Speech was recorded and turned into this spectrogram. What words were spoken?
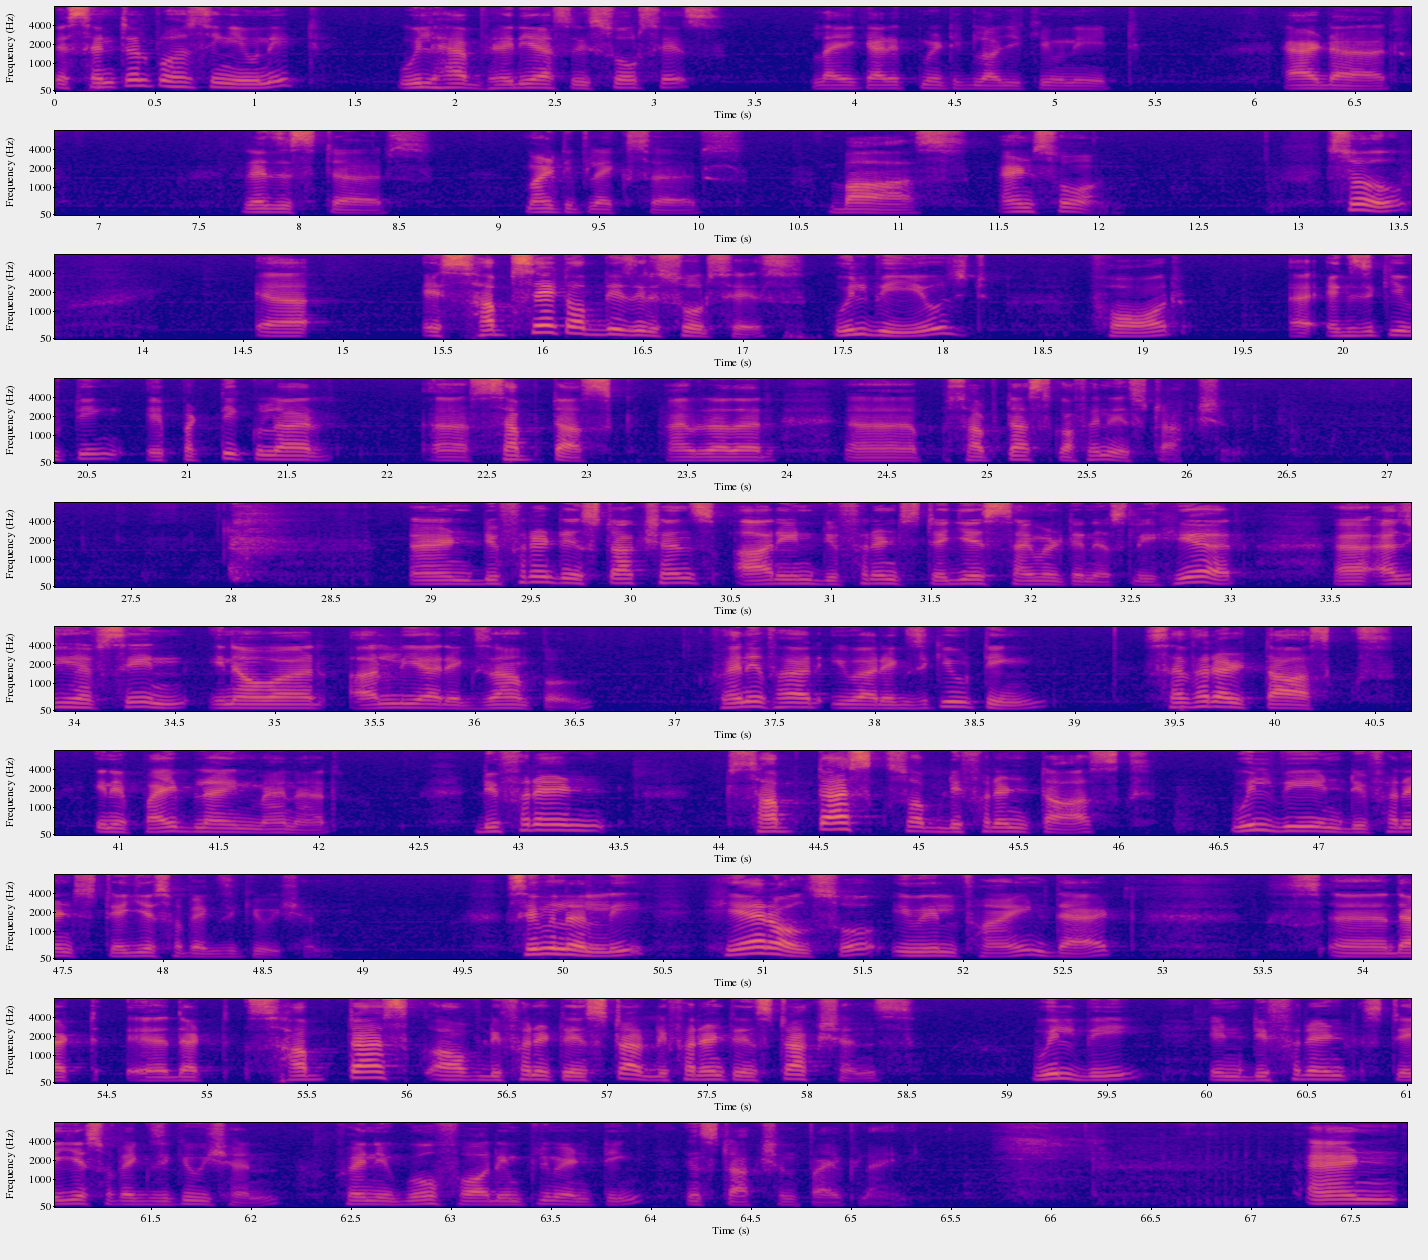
A central processing unit will have various resources like arithmetic logic unit, adder, registers, multiplexers, bus and so on. So, uh, a subset of these resources will be used for uh, executing a particular uh, subtask or rather uh, subtask of an instruction. And different instructions are in different stages simultaneously. Here uh, as you have seen in our earlier example, whenever you are executing several tasks in a pipeline manner, different subtasks of different tasks will be in different stages of execution. Similarly, here also you will find that uh, that uh, that subtask of different instru different instructions will be in different stages of execution when you go for implementing instruction pipeline. And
